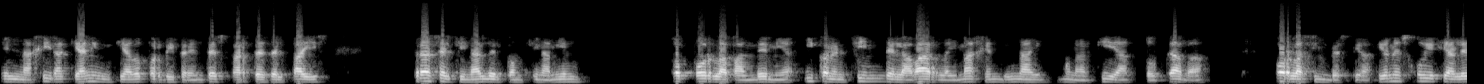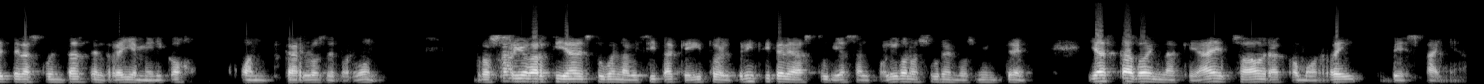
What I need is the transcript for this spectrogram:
en la gira que han iniciado por diferentes partes del país tras el final del confinamiento por la pandemia y con el fin de lavar la imagen de una monarquía tocada por las investigaciones judiciales de las cuentas del rey emérico Juan Carlos de Borbón. Rosario García estuvo en la visita que hizo el príncipe de Asturias al Polígono Sur en 2003 y ha estado en la que ha hecho ahora como rey de España.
